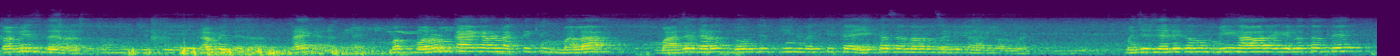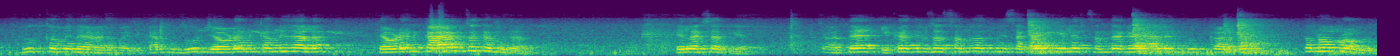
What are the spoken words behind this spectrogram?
कमीच देणार. कमी देणार नाही का? मग म्हणून काय करावं लागते की मला माझ्या घरात दोन ते तीन व्यक्ती त्या एका जनावरांसाठी तयार करावं लागते म्हणजे जेणेकरून मी गावाला गेलो तर ते दूध कमी नाही व्हायला पाहिजे. कारण दूध जेवढ्याने कमी झालं तेवढ्याने कायमचं कमी झालं. हे लक्षात घ्या. त्या एका दिवसात समजा तुम्ही सकाळी गेलेत संध्याकाळी आले दूध काढता तर नो प्रॉब्लेम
